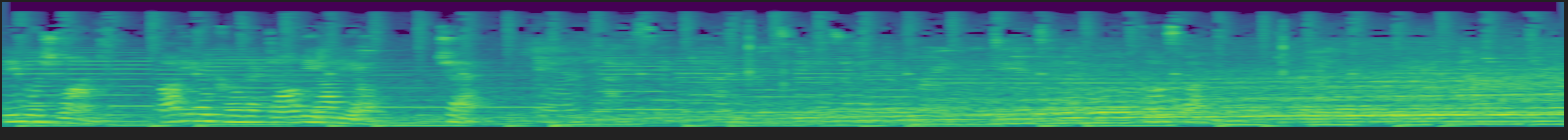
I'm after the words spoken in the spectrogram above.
English 1. Audio connect all the audio. Check. And I see hundreds because I have been the internet. Close button.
